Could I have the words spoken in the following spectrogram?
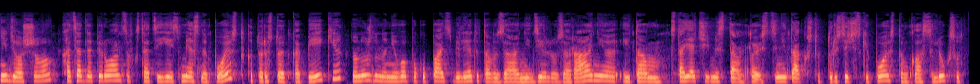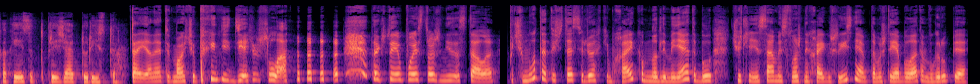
недешево. Хотя для перуанцев, кстати, есть местный поезд, который стоит копейки, но нужно на него покупать билеты там за неделю заранее, и там стоячие места. То есть не так, что туристический поезд, там класса люкс, вот как ездят, приезжают туристы. Да, я на эту Мачу неделю шла. так что я поезд тоже не застала. Почему-то это считается легким хайком, но для меня это был чуть ли не самый сложный хайк в жизни, потому что я была там в группе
